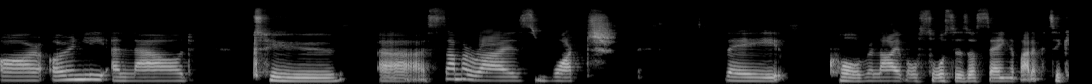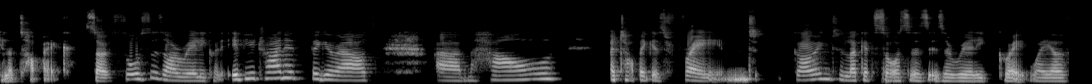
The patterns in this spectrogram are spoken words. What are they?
are only allowed to uh, summarize what they call reliable sources are saying about a particular topic. So, sources are really critical. If you're trying to figure out um, how a topic is framed, going to look at sources is a really great way of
